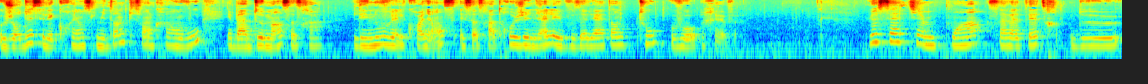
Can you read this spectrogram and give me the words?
Aujourd'hui, c'est les croyances limitantes qui sont ancrées en vous. Et ben demain, ça sera les nouvelles croyances et ça sera trop génial et vous allez atteindre tous vos rêves. Le septième point, ça va être de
